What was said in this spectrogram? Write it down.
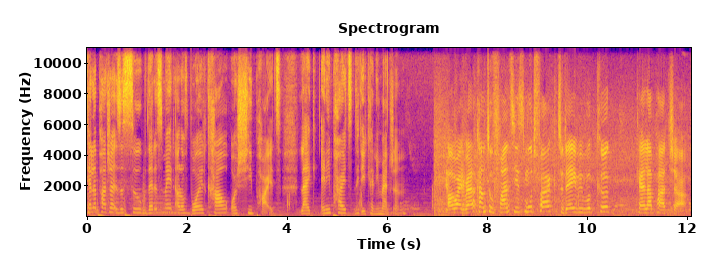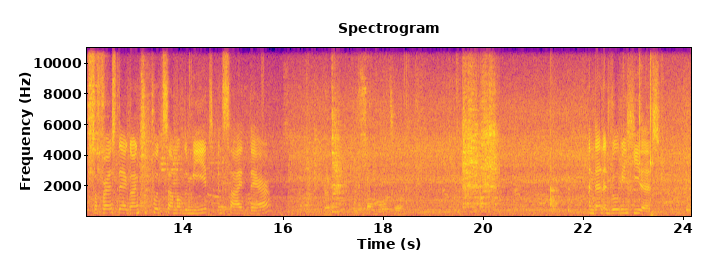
Kelle Pacha is a soup that is made out of boiled cow or sheep parts, like any parts that you can imagine. Alright, welcome to Francie's Mutfak. Today we will cook Kelle Pacha. So first they're going to put some of the meat inside there. Put some water. And then it will be heated. Put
